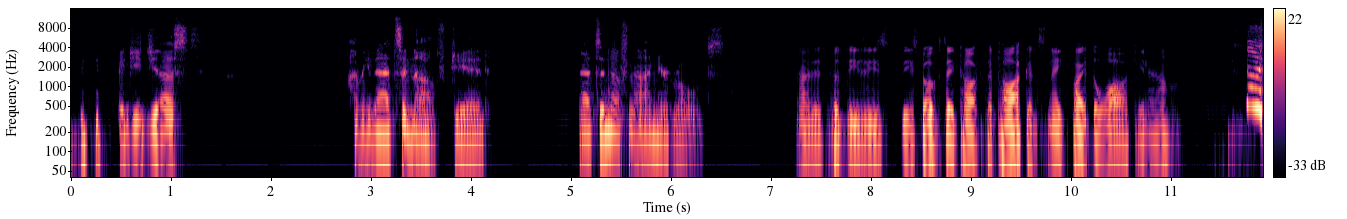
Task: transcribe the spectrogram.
could you just i mean that's enough jed that's enough nine year olds I just put these these these folks. They talk the talk and snake bite the walk. You know.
